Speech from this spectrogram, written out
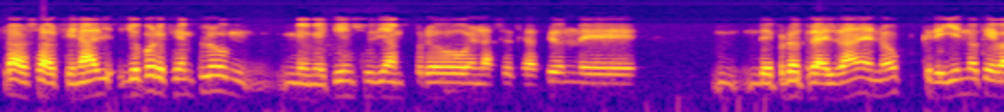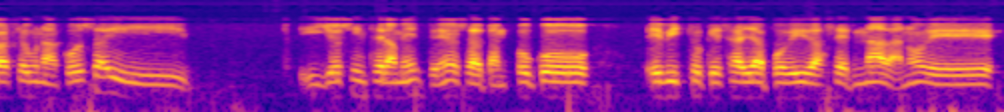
Claro, o sea, al final, yo por ejemplo, me metí en su día en pro, en la asociación de, de Pro Trail Runners, ¿no? Creyendo que iba a ser una cosa y, y yo sinceramente, ¿eh? o sea, tampoco he visto que se haya podido hacer nada, ¿no? De,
